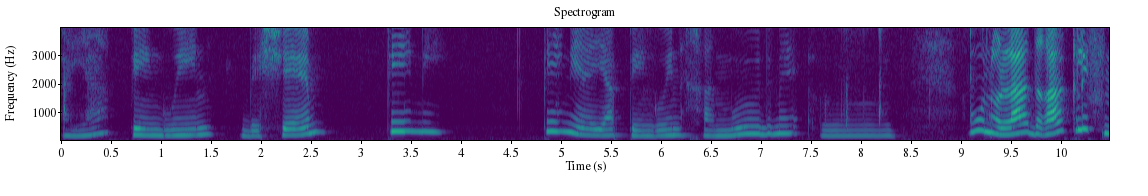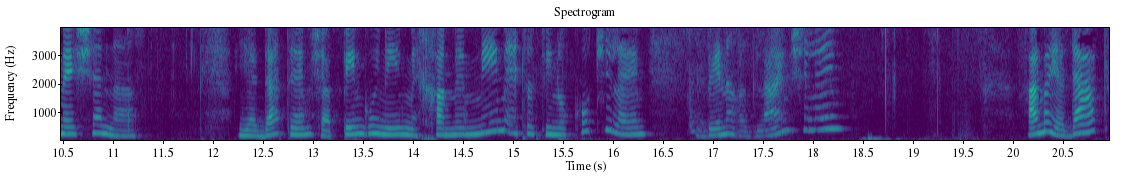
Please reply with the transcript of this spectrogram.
היה פינגווין בשם פיני. פיני היה פינגווין חמוד מאוד. הוא נולד רק לפני שנה. ידעתם שהפינגווינים מחממים את התינוקות שלהם בין הרגליים שלהם? עלמה ידעת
